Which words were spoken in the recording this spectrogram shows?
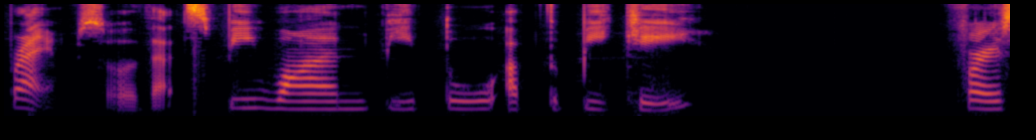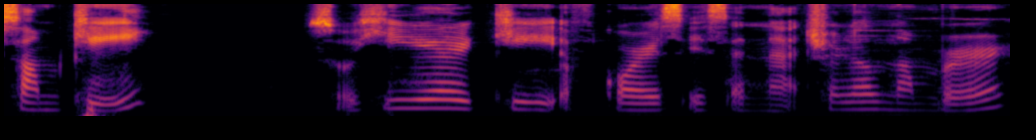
primes. So that's P1, P2 up to Pk for some k. So here k of course is a natural number.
